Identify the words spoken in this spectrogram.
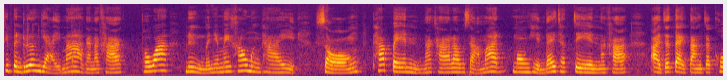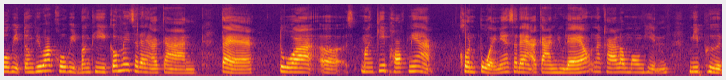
ที่เป็นเรื่องใหญ่มากนะคะ ราะว่า 1 มันยังไม่เข้าเมืองไทย 2. ถ้าเป็นนะคะเราสามารถมองเห็นได้ชัดเจนนะคะ อาจจะแตกต่างจากโควิด ตรงที่ว่าโควิด บางทีก็ไม่แสดงอาการ แต่ตัวมังกี้พ็อกเนี่ยคนป่วยเนี่ยแสดงอาการอยู่แล้วนะคะ เรามองเห็นมีผื่น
